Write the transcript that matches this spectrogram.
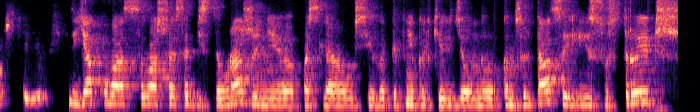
грамадства ёсць як у вас ваше асабістае ўражанне пасля ўсіх гэтых некалькіх дзён кансультацый і сустрэч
